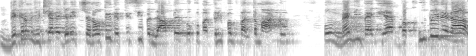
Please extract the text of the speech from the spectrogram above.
ਬਿਕਰਮ ਜੀਠੀਆ ਨੇ ਜਿਹੜੀ ਚੁਣੌਤੀ ਦਿੱਤੀ ਸੀ ਪੰਜਾਬ ਦੇ ਮੁੱਖ ਮੰਤਰੀ ਭਗਵੰਤ ਮਾਨ ਨੂੰ ਉਹ ਮਹਿੰਗੀ ਪੈ ਗਈ ਹੈ, ਬਖੂਬੀ ਦੇ ਨਾਲ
